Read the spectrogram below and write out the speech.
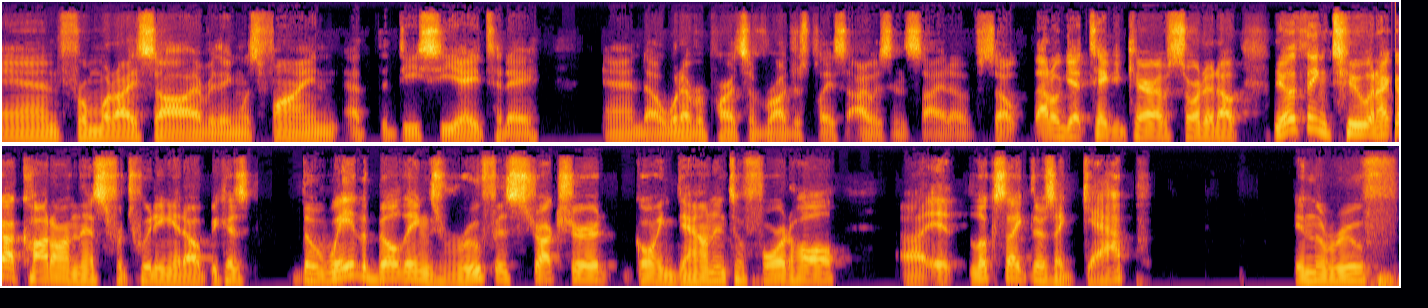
and from what I saw, everything was fine at the DCA today, and uh, whatever parts of Rogers Place I was inside of. So that'll get taken care of, sorted out. The other thing too, and I got caught on this for tweeting it out because the way the building's roof is structured, going down into Ford Hall, uh, it looks like there's a gap in the roof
